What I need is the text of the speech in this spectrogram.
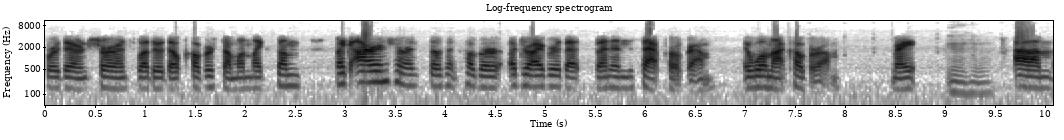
for their insurance, whether they'll cover someone like some like our insurance doesn't cover a driver that's been in the SAP program. It will not cover them, right? hmm Um,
